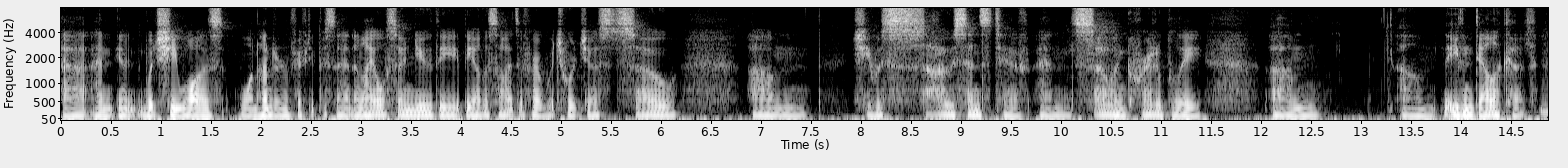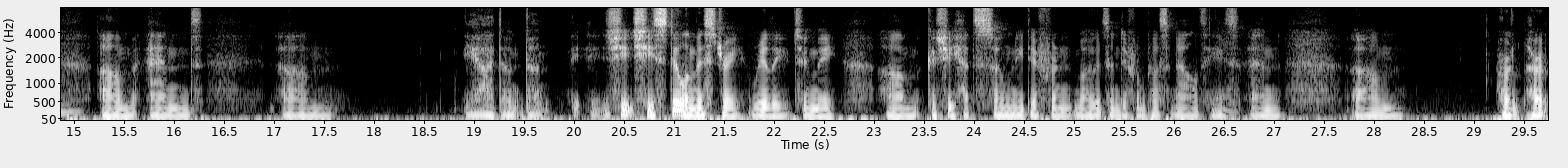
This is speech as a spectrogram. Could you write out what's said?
uh, and you know, which she was 150 percent. And I also knew the the other sides of her, which were just so. Um, she was so sensitive and so incredibly, um, um even delicate, mm. Um, and um, yeah, I don't don't she, she's still a mystery, really, to me, because um, she had so many different modes and different personalities, yeah. and um, her her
